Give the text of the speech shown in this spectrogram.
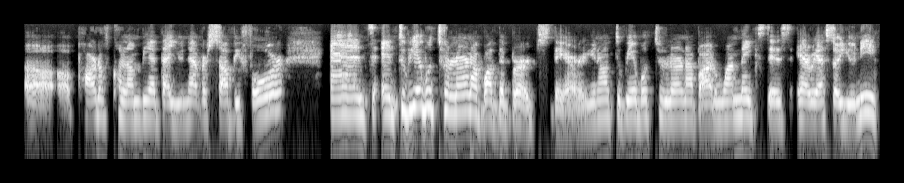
a, a, part of colombia that you never saw before and and to be able to learn about the birds there you know to be able to learn about what makes this area so unique.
